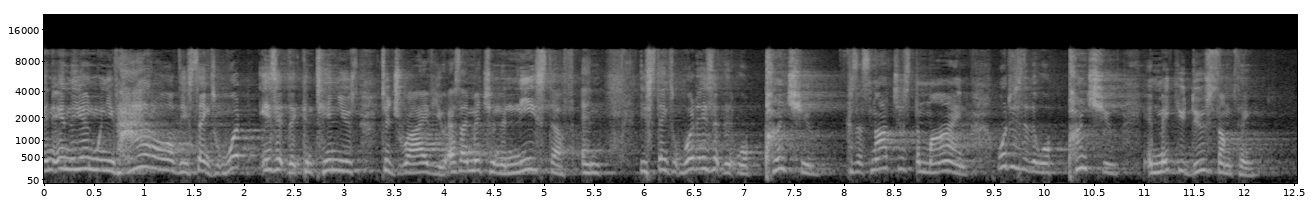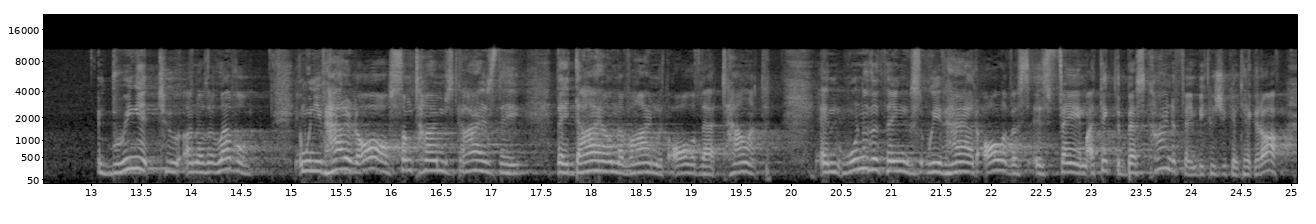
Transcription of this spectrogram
And in the end, when you've had all of these things, what is it that continues to drive you? As I mentioned, the knee stuff and these things, what is it that will punch you? Because it's not just the mind. What is it that will punch you and make you do something and bring it to another level? And when you've had it all, sometimes guys, they, they die on the vine with all of that talent. And one of the things we've had, all of us, is fame. I think the best kind of fame because you can take it off.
